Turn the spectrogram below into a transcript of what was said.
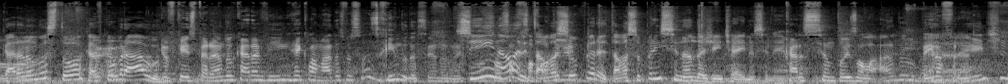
O cara não gostou, o cara ficou Eu- bravo. Eu fiquei esperando o cara vir reclamar das pessoas rindo da cena, né? Sim, Só- não, só- ele só tava super, ele tava super ensinando a gente aí no O cinema. cara se sentou isolado, bem na frente.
